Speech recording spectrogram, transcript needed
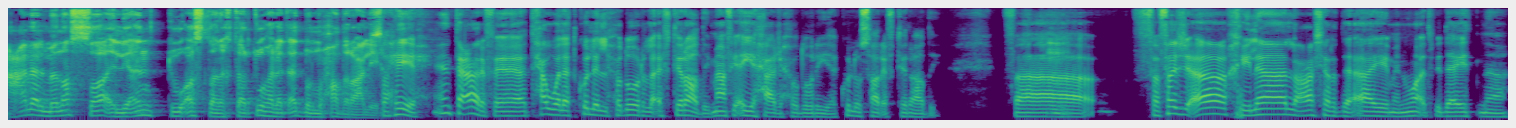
على المنصة اللي أنتم أصلا اخترتوها لتقدموا المحاضرة عليها. صحيح. أنت عارف آه، تحولت كل الحضور لافتراضي ما في أي حاجة حضورية كله صار افتراضي. ف... ففجأة خلال عشر دقائق من وقت بدايتنا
